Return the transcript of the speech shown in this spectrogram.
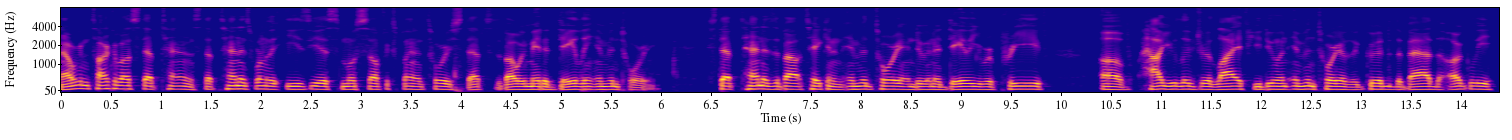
Now we're going to talk about step 10. Step 10 is one of the easiest, most self-explanatory steps. It's about we made a daily inventory. Step 10 is about taking an inventory and doing a daily reprieve of how you lived your life. You do an inventory of the good, the bad, the ugly,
